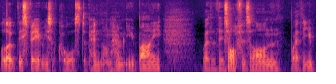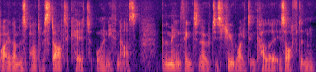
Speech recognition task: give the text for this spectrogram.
Although this varies, of course, depending on how many you buy, whether there's offers on, whether you buy them as part of a starter kit or anything else. But the main thing to note is Hue White and colour is often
